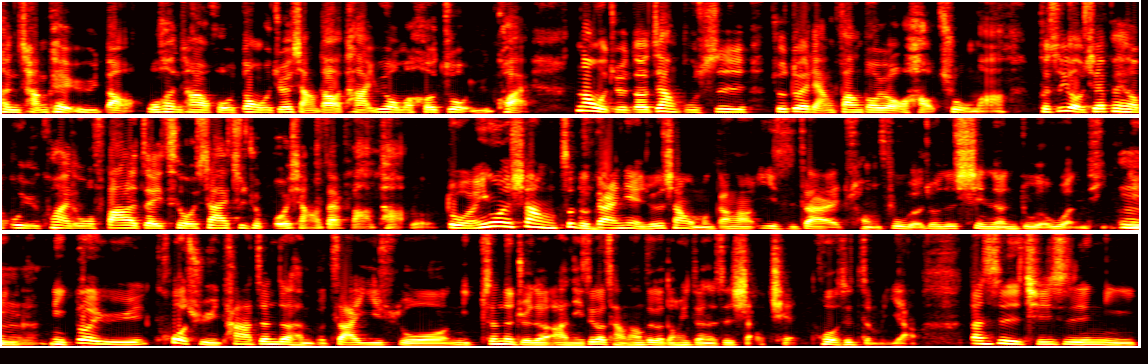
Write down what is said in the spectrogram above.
很常可以遇到，我很常有活动，我就会想到他，因为我们合作愉快。那我觉得这样不是就对两方都有好处吗？可是有些配合不愉快的，我发了这一次，我下一次就不会想要再发他了。对，因为像这个概念，也就是像我们刚刚一直在重复的，就是信任度的问题。你嗯你对于或许他真的很不在意说你真的觉得啊，你这个厂商这个东西真的是小钱，或者是怎么样，但是其实你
